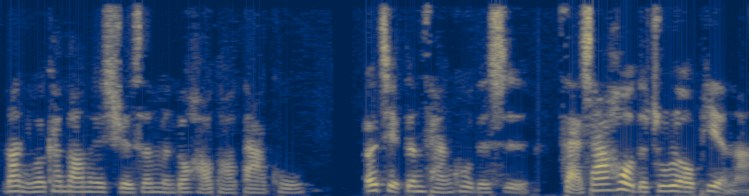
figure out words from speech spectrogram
那你会看到那个学生们都嚎啕大哭，而且更残酷的是，宰杀后的猪肉片啊，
